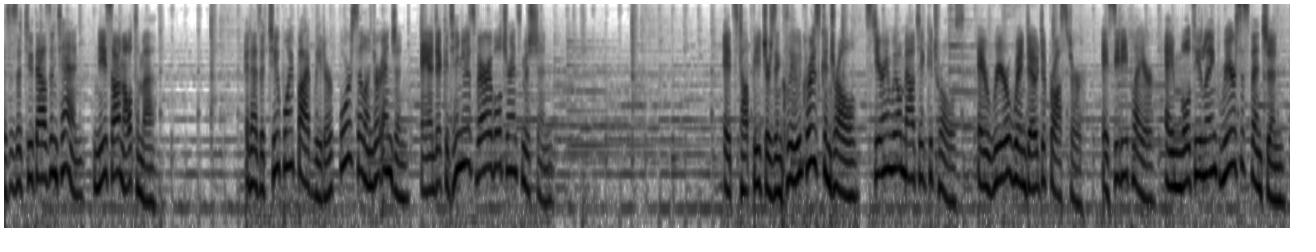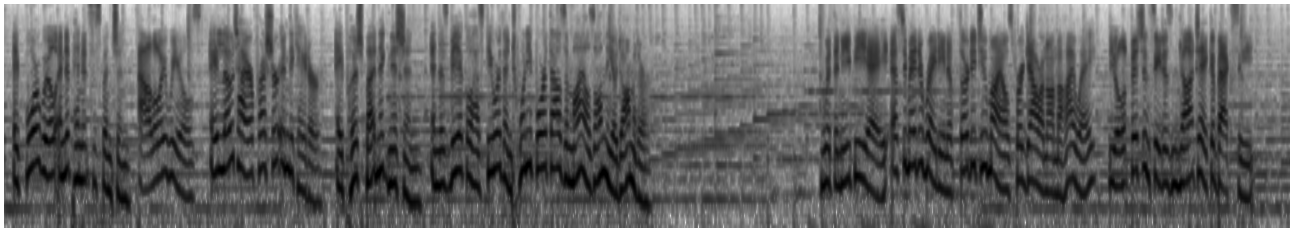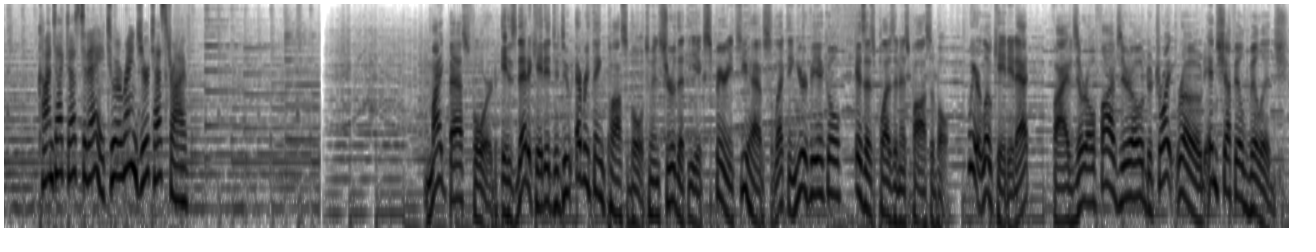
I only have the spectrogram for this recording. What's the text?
This is a 2010 Nissan Altima. It has a 2.5 liter four cylinder engine and a continuous variable transmission. Its top features include cruise control, steering wheel mounted controls, a rear window defroster, a CD player, a multi-link rear suspension, a four-wheel independent suspension, alloy wheels, a low tire pressure indicator, a push-button ignition, and this vehicle has fewer than 24,000 miles on the odometer. With an EPA estimated rating of 32 miles per gallon on the highway, fuel efficiency does not take a backseat. Contact us today to arrange your test drive. Mike Bass Ford is dedicated to do everything possible to ensure that the experience you have selecting your vehicle is as pleasant as possible. We are located at 5050 Detroit Road in Sheffield Village.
